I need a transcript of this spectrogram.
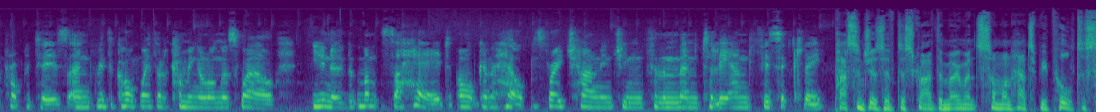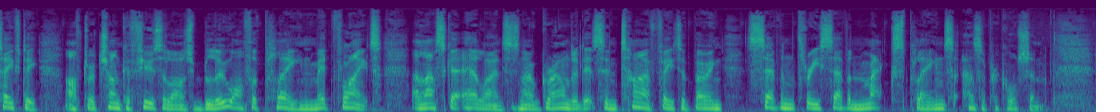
and with the cold weather coming along as well, you know, the months ahead aren't going to help. It's very challenging for them mentally and physically. Passengers have described the moment someone had to be pulled to safety after a chunk of fuselage blew off a plane mid flight. Alaska Airlines has now grounded its entire fleet of Boeing 737 MAX planes as a precaution.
